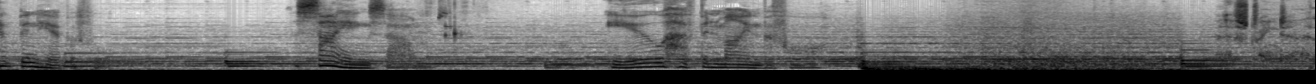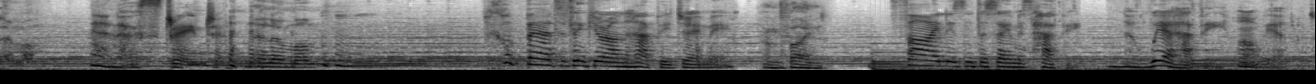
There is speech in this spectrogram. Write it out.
not been here before. The sighing sound. You have been mine before. Hello, stranger. Hello, Mom. Hello, stranger. Hello, Mom. I can't bear to think you're unhappy, Jamie. I'm fine. Fine isn't the same as happy. No, we're happy, aren't we, Edward?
